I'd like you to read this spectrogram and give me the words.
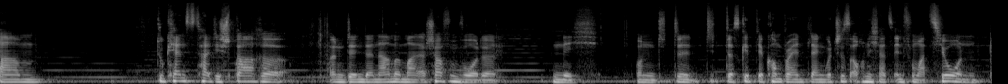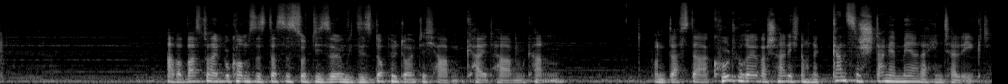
Ähm, du kennst halt die Sprache, an der der Name mal erschaffen wurde, nicht. Und das gibt dir Comprehend Languages auch nicht als Information. Aber was du halt bekommst, ist, dass es so diese irgendwie diese Doppeldeutigkeit haben kann. Und dass da kulturell wahrscheinlich noch eine ganze Stange mehr dahinter liegt.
